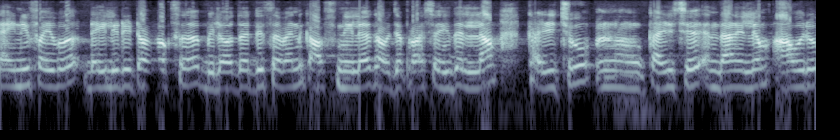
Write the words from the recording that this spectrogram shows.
നയന്റി ഫൈവ് ഡെയിലി ഡിറ്റോക്സ് ബിലോദരി സെവൻ കഫ്നിൽ കവചപ്രാശ ഇതെല്ലാം കഴിച്ചു. കഴിച്ച് എന്താണേലും ആ ഒരു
